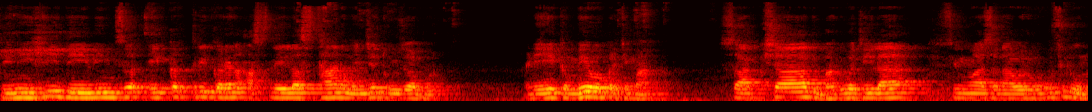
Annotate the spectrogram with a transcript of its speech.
तिन्ही देवींचं एकत्रीकरण असलेलं स्थान म्हणजे तुळजापूर. आणि एकमेव प्रतिमा साक्षात भगवतीला सिंहासनावरून उचलून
